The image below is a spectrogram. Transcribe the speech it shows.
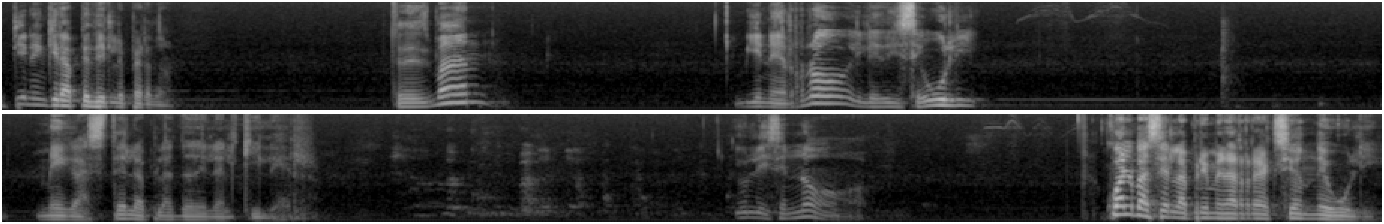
y tienen que ir a pedirle perdón. Ustedes van, viene Ro y le dice, Uli, me gasté la plata del alquiler. Y Uli dice, no. ¿Cuál va a ser la primera reacción de Uli?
